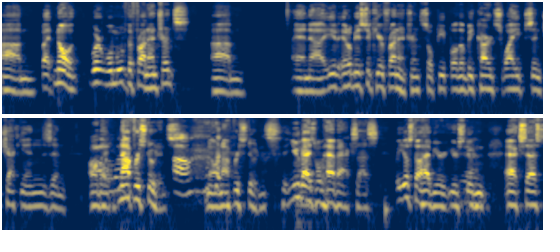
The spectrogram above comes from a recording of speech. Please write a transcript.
Um, but no, we're, we'll move the front entrance. Um, and uh, it, it'll be a secure front entrance. So people there'll be card swipes and check-ins and all that. Oh, wow. Not for students. Oh. No, not for students. You guys will have access, but you'll still have your your student access.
